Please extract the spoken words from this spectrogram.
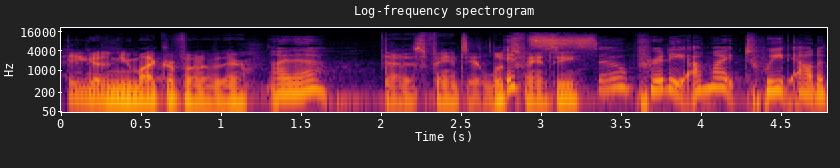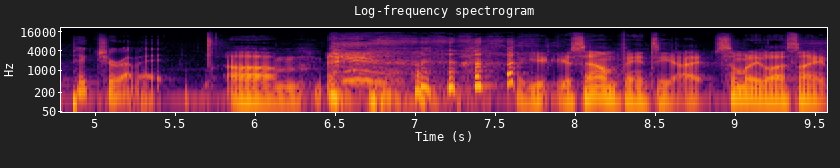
Hey, you got a new microphone over there. I know. That is fancy. It looks It's fancy. so pretty. I might tweet out a picture of it. Um, you, you sound fancy. I, somebody last night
